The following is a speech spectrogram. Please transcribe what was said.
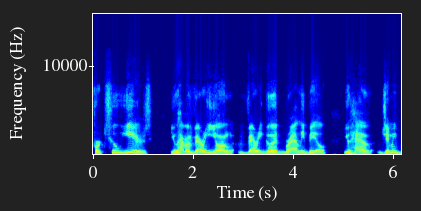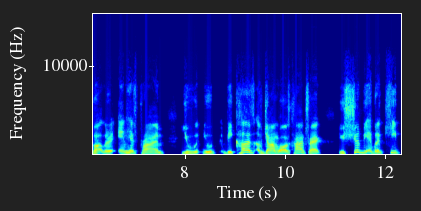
for 2 years you have a very young, very good Bradley Beal. You have Jimmy Butler in his prime. You you because of John Wall's contract, you should be able to keep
